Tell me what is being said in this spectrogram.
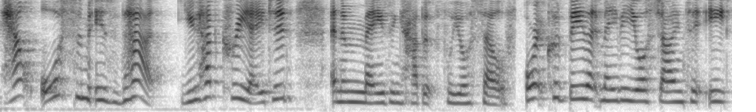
how awesome is that? you have created an amazing habit for yourself. Or it could be that maybe you're starting to eat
